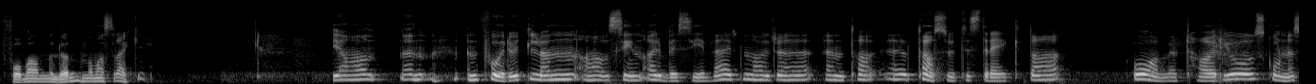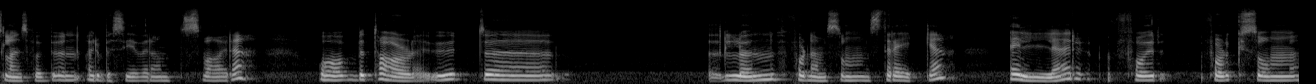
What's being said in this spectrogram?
Får man lønn når man streiker? Ja, en, en får ut lønn av sin arbeidsgiver når en ta, tas ut i streik. Da overtar jo Skolenes landsforbund arbeidsgiveransvaret og betaler ut eh, lønn for dem som streiker, eller for folk som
